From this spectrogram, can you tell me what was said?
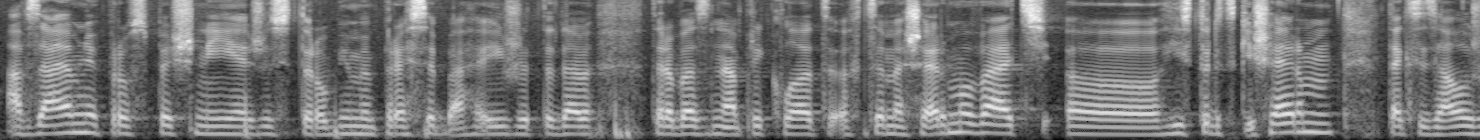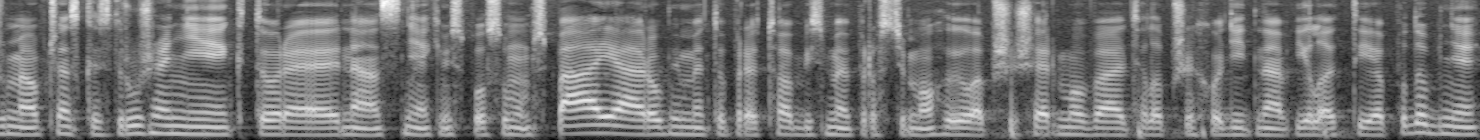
A vzájomne prospešný je, že si to robíme pre seba. Hej? Že teda treba napríklad chceme šermovať uh, historický šerm, tak si založíme občianske združenie, ktoré nás nejakým spôsobom spája. Robíme to preto, aby sme proste mohli lepšie šermovať, lepšie chodiť na výlety a podobne.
